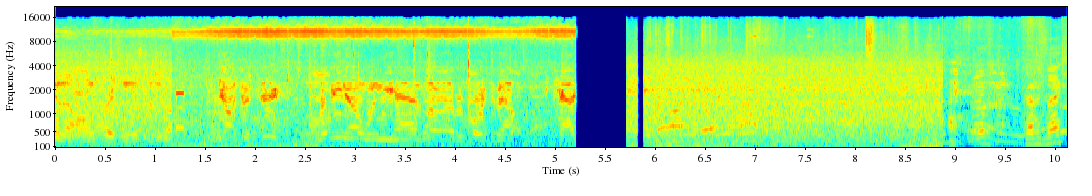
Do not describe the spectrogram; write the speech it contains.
You're the only person listening to Delta 6, let me know when we have uh, reports about casualties. Grab his legs.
